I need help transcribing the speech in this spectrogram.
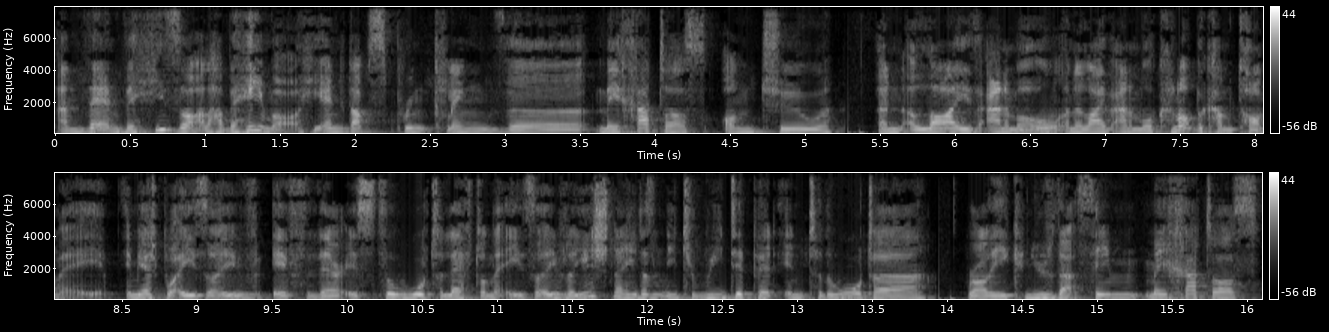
And then vehiza al habehema, he ended up sprinkling the mechatos onto an alive animal, an alive animal cannot become tome. If there is still water left on the yishna, he doesn't need to redip it into the water. Rather, he can use that same mechatos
